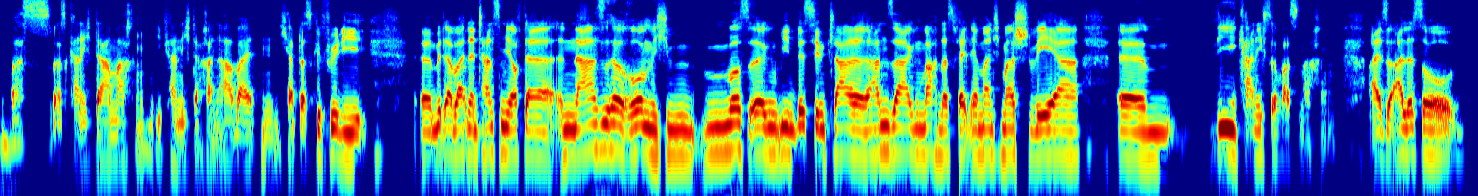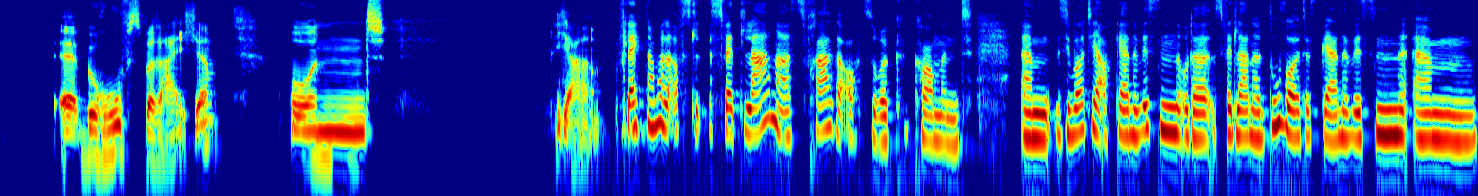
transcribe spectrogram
was, was kann ich da machen? Wie kann ich daran arbeiten? Ich habe das Gefühl, die äh, Mitarbeitenden tanzen mir auf der Nase herum. Ich muss irgendwie ein bisschen klarere Ansagen machen. Das fällt mir manchmal schwer. Ähm, wie kann ich sowas machen? Also alles so äh, Berufsbereiche. Und ja. Vielleicht nochmal auf Svetlanas Frage auch zurückkommend. Ähm, sie wollte ja auch gerne wissen, oder Svetlana, du wolltest gerne wissen, ähm,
